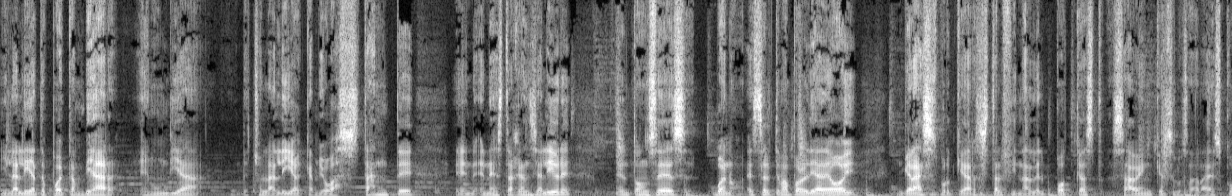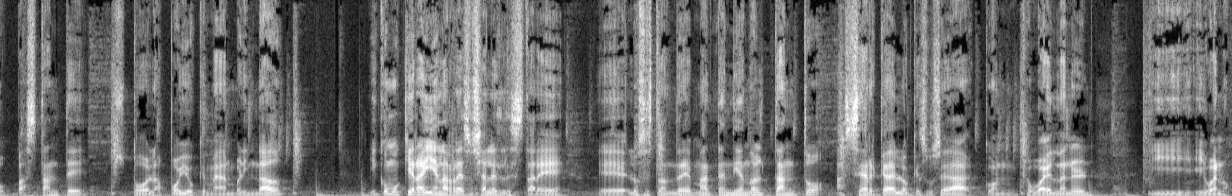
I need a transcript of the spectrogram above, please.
y la liga te puede cambiar en un día de hecho, la liga cambió bastante en, esta agencia libre. Entonces, bueno, este es el tema por el día de hoy. Gracias por quedarse hasta el final del podcast. Saben que se los agradezco bastante pues, todo el apoyo que me han brindado. Y como quiera, ahí en las redes sociales les estaré, eh, los estaré manteniendo al tanto acerca de lo que suceda con Kawhi Leonard. Y, y bueno,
